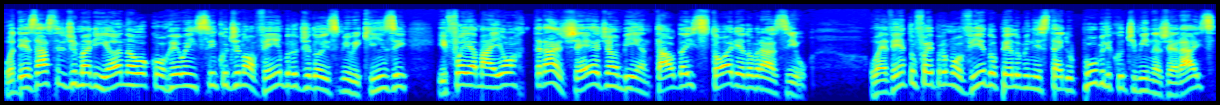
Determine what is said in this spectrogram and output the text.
O desastre de Mariana ocorreu em 5 de novembro de 2015 e foi a maior tragédia ambiental da história do Brasil. O evento foi promovido pelo Ministério Público de Minas Gerais,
